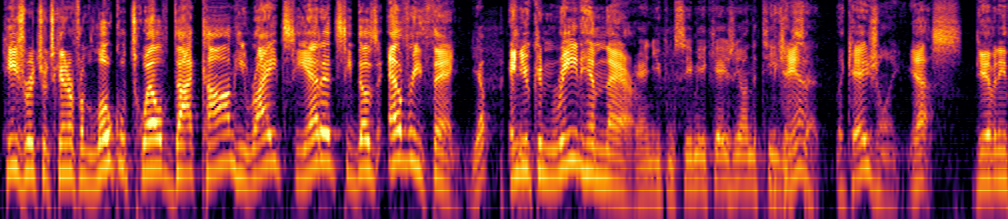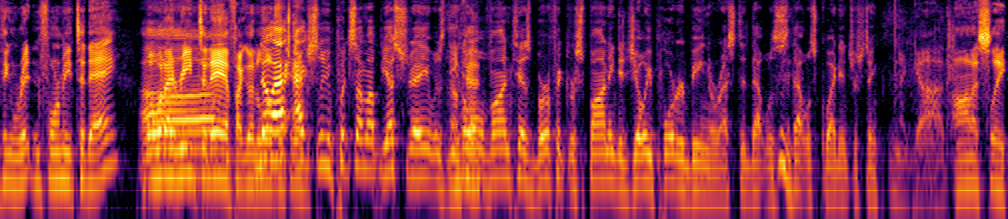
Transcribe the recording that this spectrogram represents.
He's Richard Skinner from local12.com. He writes, he edits, he does everything. Yep. And you can read him there. And you can see me occasionally on the TV You can set. occasionally, yes. Do you have anything written for me today? What would I read today if I go to No, local I, actually, we put some up yesterday. It was the Okay. whole Vontaze Burfict responding to Joey Porter being arrested. That was that was quite interesting. Oh my God, honestly,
